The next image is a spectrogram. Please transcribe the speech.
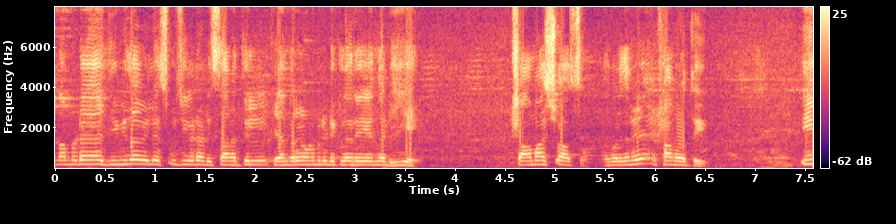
നമ്മുടെ ജീവിത വില സൂചികയുടെ അടിസ്ഥാനത്തിൽ കേന്ദ്ര ഗവൺമെന്റ് ഡിക്ലെയർ ചെയ്യുന്ന ഡി എ ക്ഷാമാശ്വാസം അതുപോലെ തന്നെ ക്ഷാമത്തെയും ഈ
